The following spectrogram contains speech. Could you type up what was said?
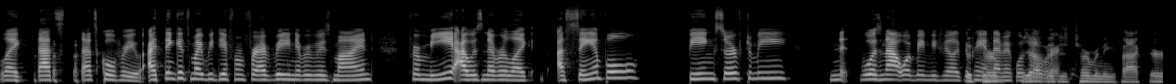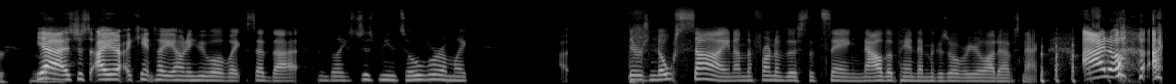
like that's that's cool for you. I think it might be different for everybody in everybody's mind. For me, I was never like a sample being served to me n- was not what made me feel like the, term- pandemic was yeah, over. the determining factor. Yeah, it's just I I can't tell you how many people have like said that and be like, "Does this mean it's over?" I'm like, "There's no sign on the front of this that's saying now the pandemic is over. You're allowed to have snack." I don't. I,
